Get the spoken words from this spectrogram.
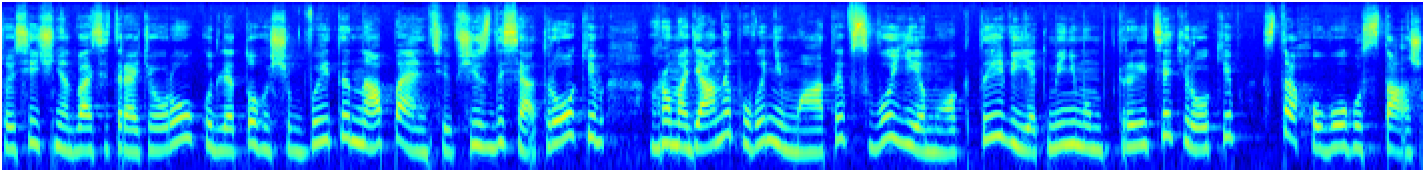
1 січня 2023 року для того, щоб вийти на пенсію в 60 років, громадяни повинні мати в своєму активі як мінімум 30 років страхового стажу.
